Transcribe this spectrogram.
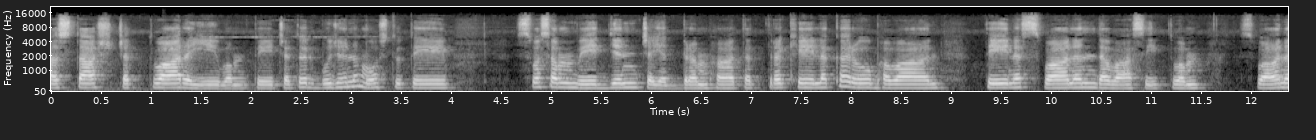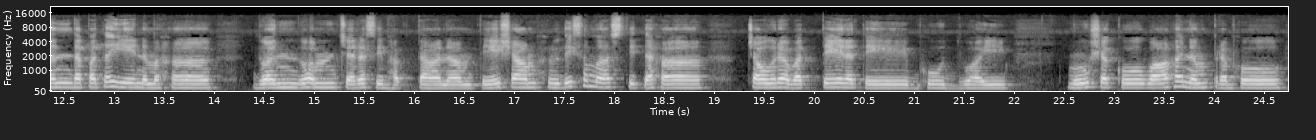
हस्ताश्चत्वार एवं ते चतुर्भुज नमोऽस्तु ते स्वसंवेद्यञ्च यद्ब्रह्मा तत्र खेलकरो भवान्। तेन स्वानन्दवासि त्वं। स्वानन्दपतये नमः। द्वन्द्वं चरसि भक्तानां तेषां हृदि समास्थितः। चौरवत्तेन ते भूद्वै। मूषको वाहनं प्रभो।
